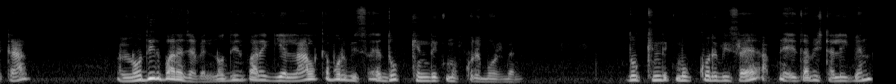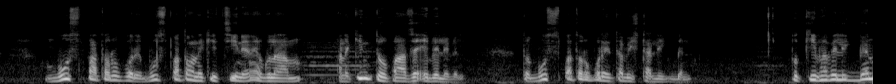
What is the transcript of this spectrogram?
একটা নদীর পাড়ে যাবেন। নদীর পাড়ে গিয়ে লাল কাপড় বিছায়ে দক্ষিণ দিক মুখ করে বসবেন। দক্ষিণ দিক মুখ করে বিছায়ে আপনি এই তাবিজটা লিখবেন, বুস পাতার উপরে বুস পাতা অনেকেই চিনেন, এগুলা মানে কিনতেও পাওয়া যায় অ্যাভেলেবেল তো বুস পাতার উপরে এই তাবিজটা লিখবেন। তো কীভাবে লিখবেন?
